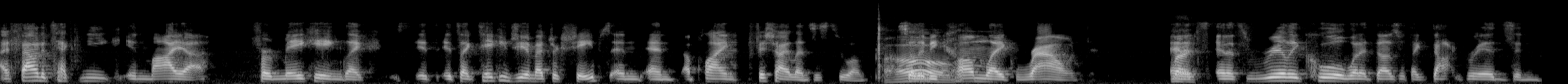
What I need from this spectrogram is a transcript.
I found a technique in Maya for making like it, it's like taking geometric shapes and and applying fisheye lenses to them so they Oh. become like round and Right. it's and it's really cool what it does with like dot grids and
